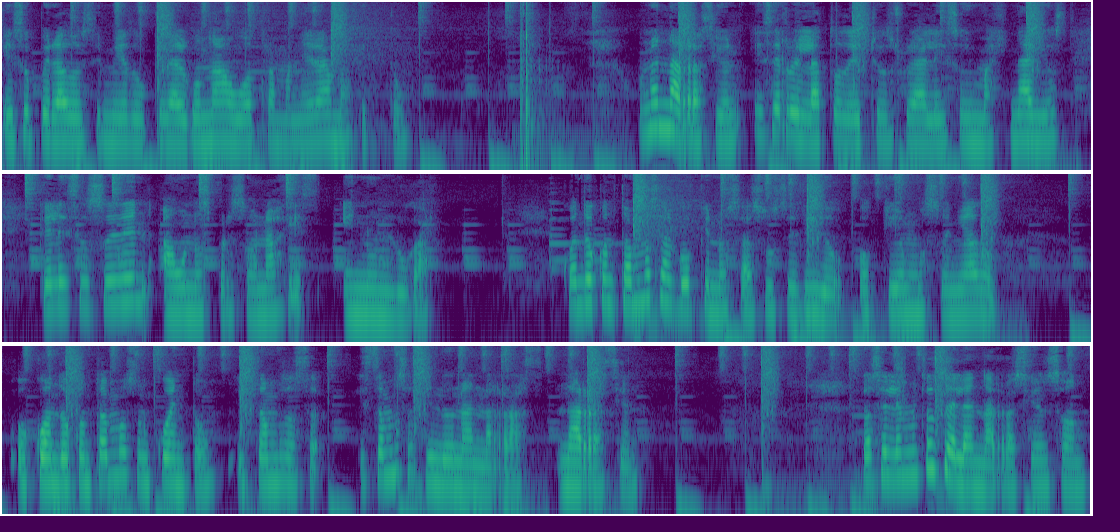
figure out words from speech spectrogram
he superado ese miedo que de alguna u otra manera me afectó. Una narración es el relato de hechos reales o imaginarios que le suceden a unos personajes en un lugar. Cuando contamos algo que nos ha sucedido o que hemos soñado, o cuando contamos un cuento, estamos, estamos haciendo una narración. Los elementos de la narración son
